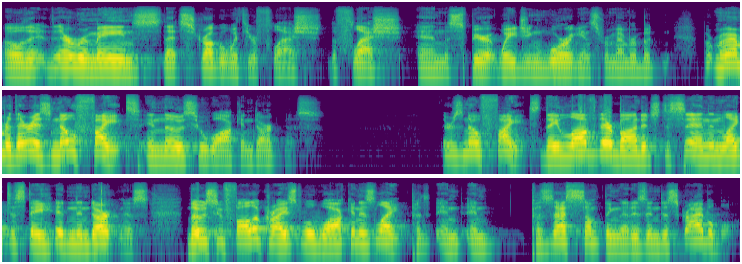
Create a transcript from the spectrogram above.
Oh, there remains that struggle with your flesh, the flesh and the spirit waging war against, remember. But, but remember, there is no fight in those who walk in darkness. There's no fight. They love their bondage to sin and like to stay hidden in darkness. Those who follow Christ will walk in his light and, and possess something that is indescribable.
